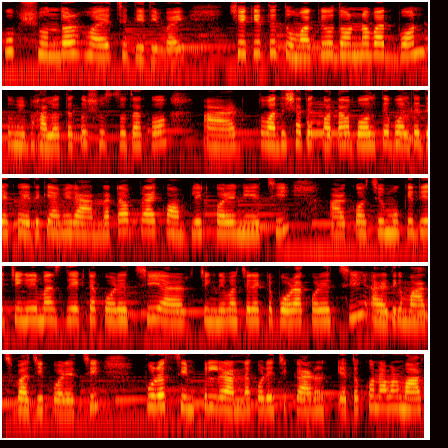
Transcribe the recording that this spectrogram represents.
খুব সুন্দর হয়েছে দিদিভাই। সেক্ষেত্রে তোমাকেও ধন্যবাদ, বোন। তুমি ভালো থাকো, সুস্থ থাকো। আর তোমাদের সাথে কথা বলতে বলতে দেখো, এদিকে আমি রান্নাটা প্রায় কমপ্লিট করে নিয়েছি। আর কচু মুখে দিয়ে চিংড়ি মাছ দিয়ে একটা করেছি, আর চিংড়ি মাছের একটা বড়া করেছি, আর এদিকে মাছ ভাজি করেছি। পুরো সিম্পল রান্না করেছি, কারণ এতক্ষণ আমার মাছ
